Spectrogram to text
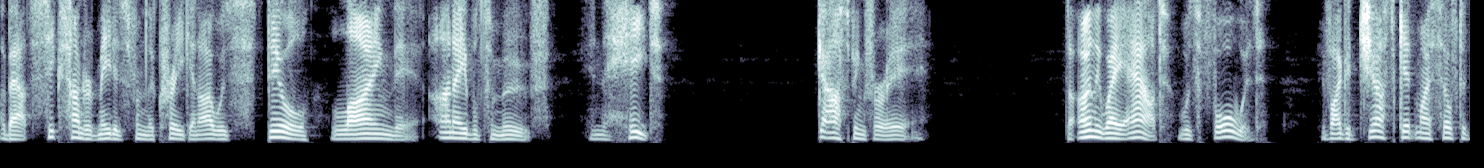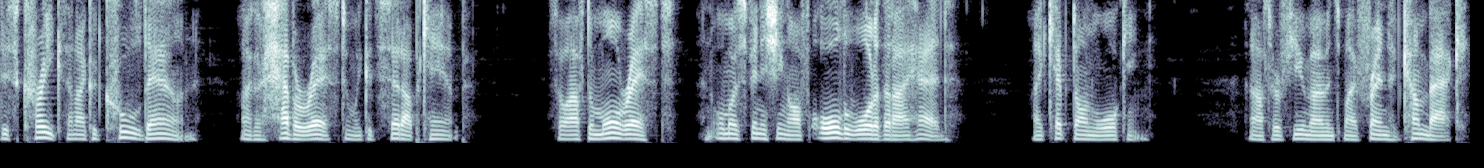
about 600 meters from the creek, and I was still lying there, unable to move, in the heat, gasping for air. The only way out was forward. If I could just get myself to this creek, then I could cool down. I could have a rest and we could set up camp. So after more rest and almost finishing off all the water that I had, I kept on walking. And after a few moments, my friend had come back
